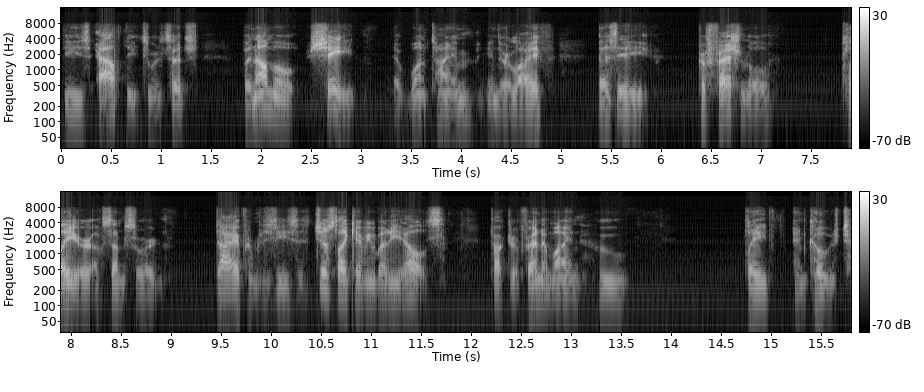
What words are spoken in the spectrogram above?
these athletes who were in such phenomenal shape at one time in their life as a professional player of some sort die from diseases just like everybody else. Talked to a friend of mine who played and coached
